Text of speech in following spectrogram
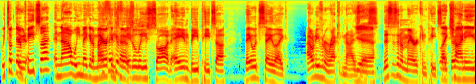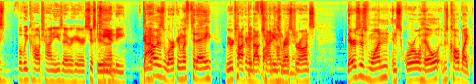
we took their Dude. pizza and now we make an American I think toast. if Italy saw an A and B pizza, they would say like, I don't even recognize Yeah. this. This is an American pizza. like There's- Chinese, what we call Chinese over here. It's just Dude. candy. guy Yeah. I was working with today, we were talking about Chinese hungry now. restaurants. There's this one in Squirrel Hill. It was called like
